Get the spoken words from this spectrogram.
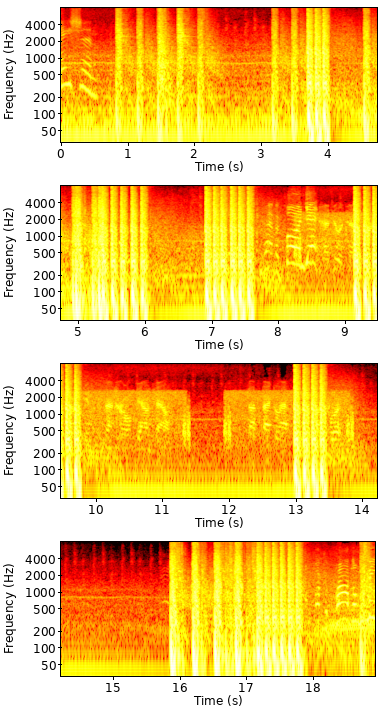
Destination. You having fun yet? Head to a 1030 in Central, downtown. Suspect last seen on foot. Fucking problem with me?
